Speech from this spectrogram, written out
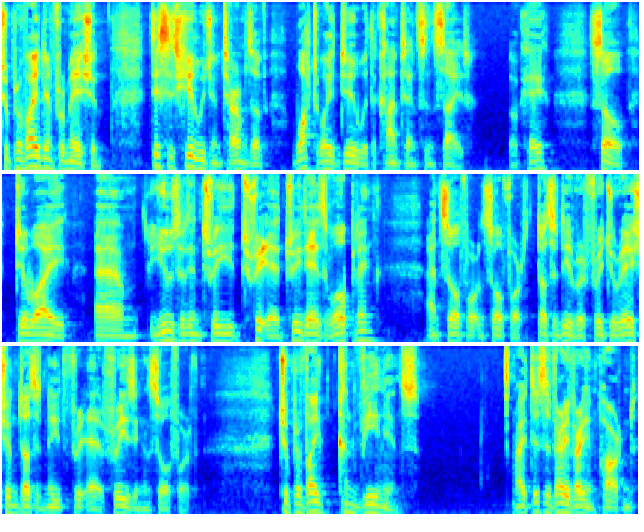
To provide information, this is huge in terms of what do I do with the contents inside. Okay, so do I um, use within three, three, uh, three days of opening, and so forth and so forth? Does it need refrigeration? Does it need uh, freezing and so forth? To provide convenience, right? This is very, very important,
